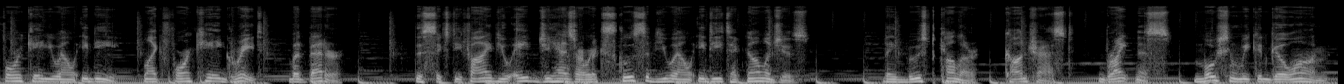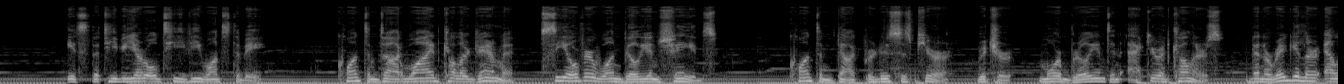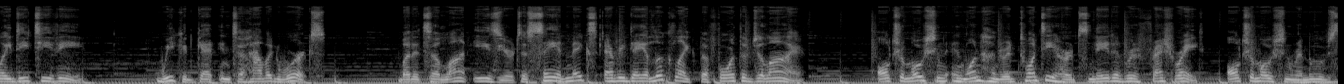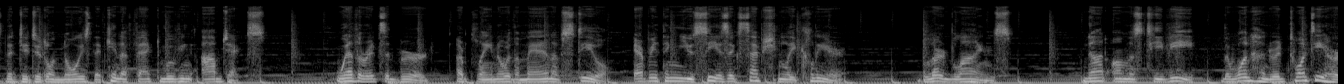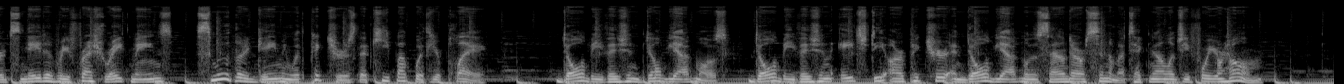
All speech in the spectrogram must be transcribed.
4K ULED, like 4K great, but better. The 65U8G has our exclusive ULED technologies. They boost color, contrast, brightness, motion we could go on. It's the TV your old TV wants to be. Quantum wide color gamut, see over 1 billion shades. Quantum dot produces pure, richer, more brilliant and accurate colors, than a regular LED TV. We could get into how it works. But it's a lot easier to say it makes every day look like the 4th of July. Ultramotion and 120Hz native refresh rate, Ultramotion removes the digital noise that can affect moving objects. Whether it's a bird, a plane or the Man of Steel, everything you see is exceptionally clear. Blurred lines. Not on this TV, the 120Hz native refresh rate means, smoother gaming with pictures that keep up with your play. Dolby Vision Dolby Atmos, Dolby Vision HDR picture and Dolby Atmos sound are cinema technology for your home.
